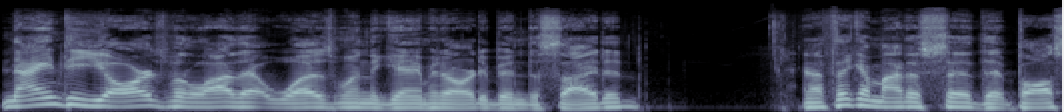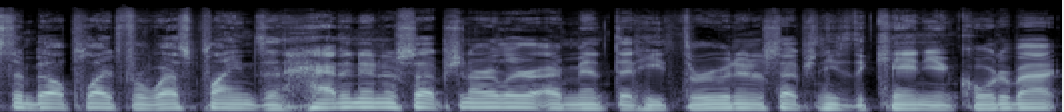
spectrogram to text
90 yards, but a lot of that was when the game had already been decided. And I think I might have said that Boston Bell played for West Plains and had an interception earlier. I meant that he threw an interception. He's the Canyon quarterback.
